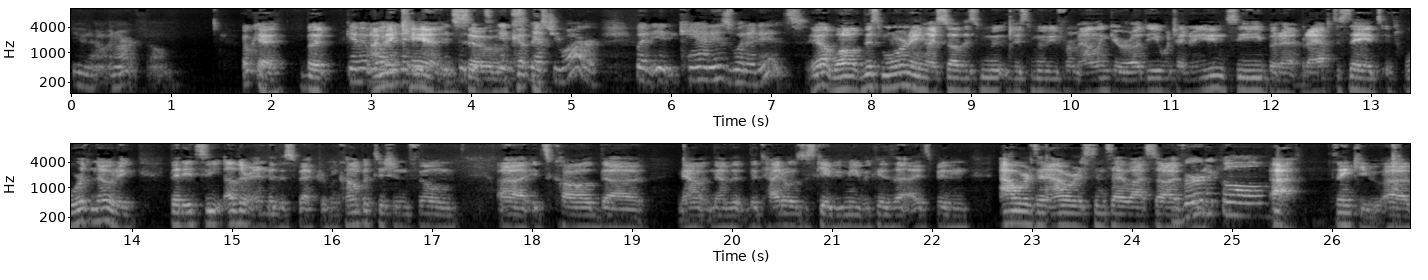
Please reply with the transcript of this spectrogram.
you know, an art film. okay, but Give it I'm at it is. Cannes, It's, so- it's, it's, yes, you are. But it Cannes is what it is. Yeah, well, this morning I saw this mo- this movie from Alain Guiraudie, which I know you didn't see, but I, but I have to say it's it's worth noting that it's the other end of the spectrum, a competition film. Uh, it's called uh, now now the, the title is escaping me because uh, it's been hours and hours since I last saw it. Vertical. Ah, thank you. Uh,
